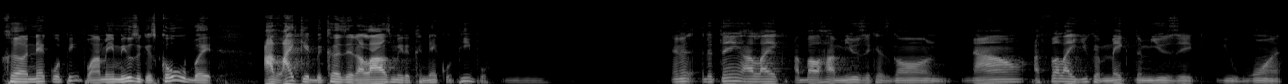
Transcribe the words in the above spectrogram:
connect with people. I mean, music is cool, but I like it because it allows me to connect with people. And the thing I like about how music has gone now, I feel like you can make the music you want,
